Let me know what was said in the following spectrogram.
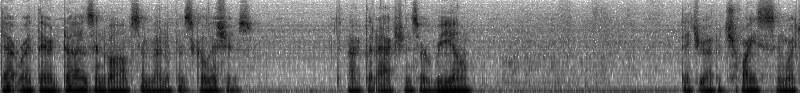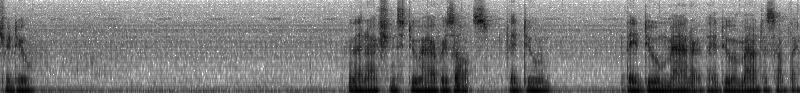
That right there does involve some metaphysical issues. The fact that actions are real, that you have a choice in what you do, and that actions do have results. They do, they do matter. They do amount to something.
